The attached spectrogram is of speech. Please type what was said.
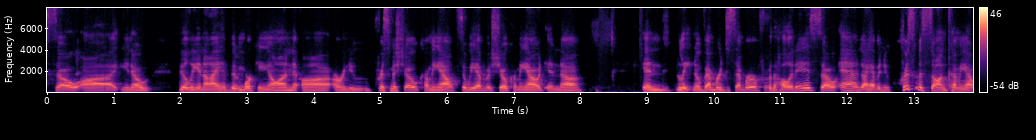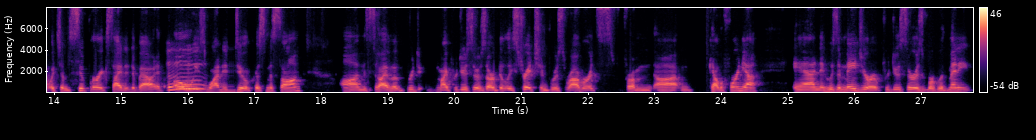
So uh you know billy and i have been working on uh our new christmas show coming out. So we have a show coming out in uh in late November, December for the holidays. So, and I have a new Christmas song coming out, which I'm super excited about. I've Ooh. always wanted to do a Christmas song. Um, so I have a my producers are Billy Stritch and Bruce Roberts from uh, California, and who's a major producer, has worked with many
